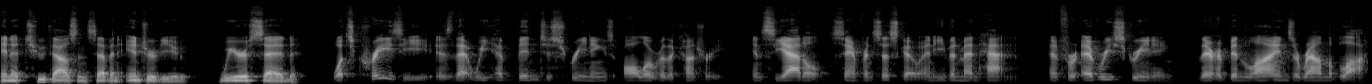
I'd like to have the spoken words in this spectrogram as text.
In a 2007 interview, Weir said, What's crazy is that we have been to screenings all over the country in Seattle, San Francisco, and even Manhattan. And for every screening, there have been lines around the block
